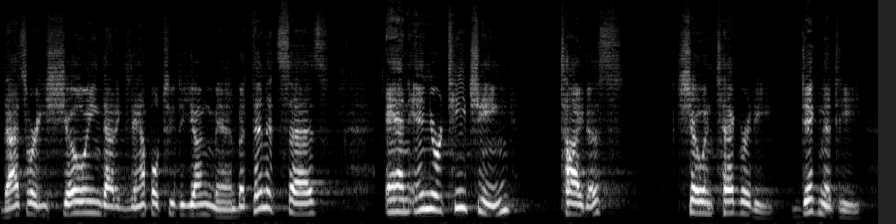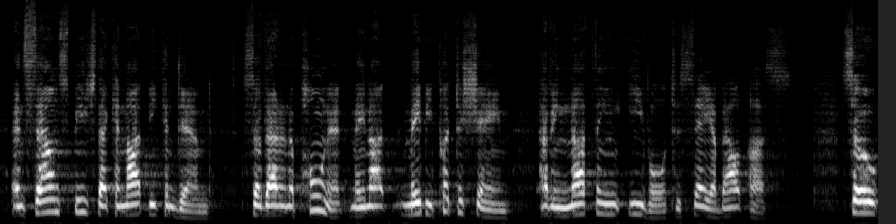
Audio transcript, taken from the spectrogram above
That's where he's showing that example to the young men. But then it says, and in your teaching, Titus, show integrity, dignity, and sound speech that cannot be condemned, so that an opponent may not may be put to shame, having nothing evil to say about us. So,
